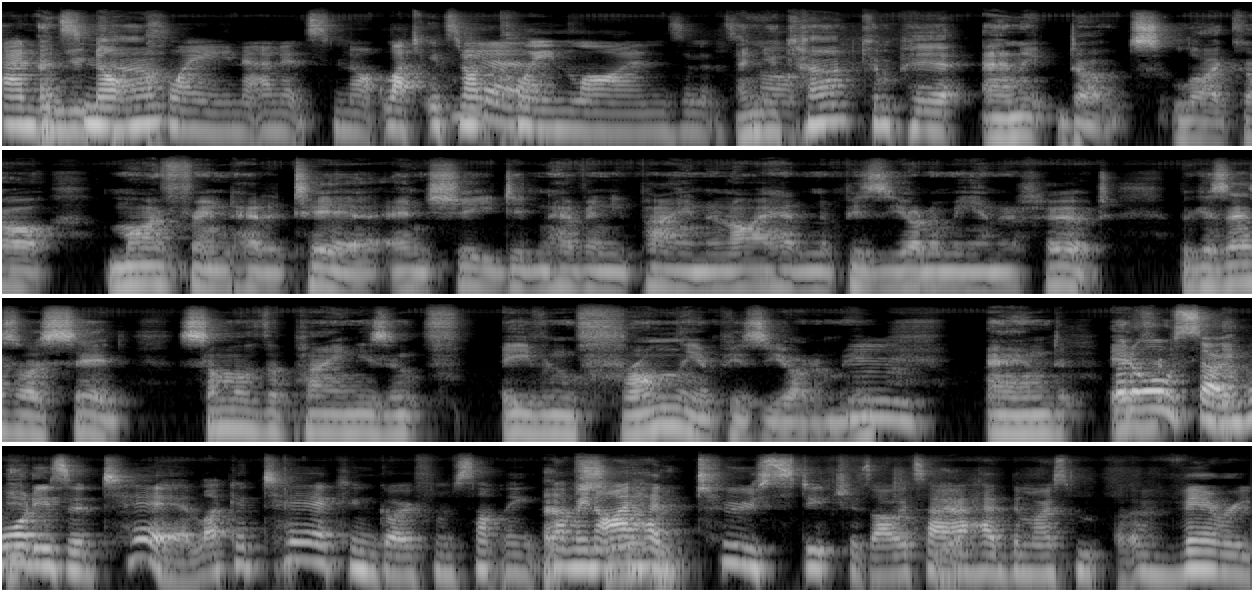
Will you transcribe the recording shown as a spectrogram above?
And, And it's not can't- clean and it's not like it's not Yeah. clean lines and it's and not you can't compare anecdotes like oh my friend had a tear and she didn't have any pain and i had an episiotomy and it hurt because as i said some of the pain isn't f- even from the episiotomy Mm. and But every- also, it- what it- is a tear? Like a tear can go from something. I mean, I had two stitches. I would say Yeah. I had the most a very,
